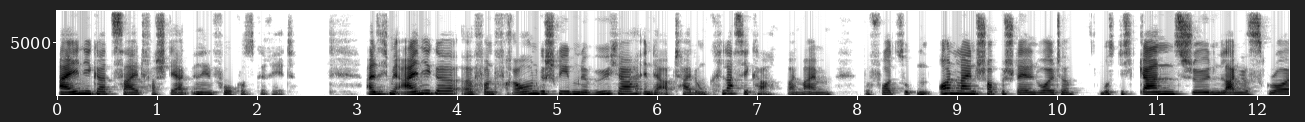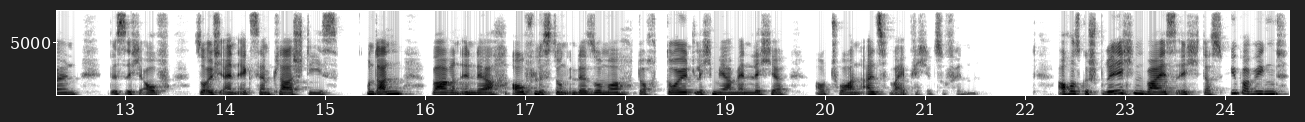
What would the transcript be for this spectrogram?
einiger Zeit verstärkt in den Fokus gerät. Als ich mir einige äh, von Frauen geschriebene Bücher in der Abteilung Klassiker bei meinem bevorzugten Online-Shop bestellen wollte, musste ich ganz schön lange scrollen, bis ich auf solch ein Exemplar stieß. Und dann waren in der Auflistung in der Summe doch deutlich mehr männliche Autoren als weibliche zu finden. Auch aus Gesprächen weiß ich, dass überwiegend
